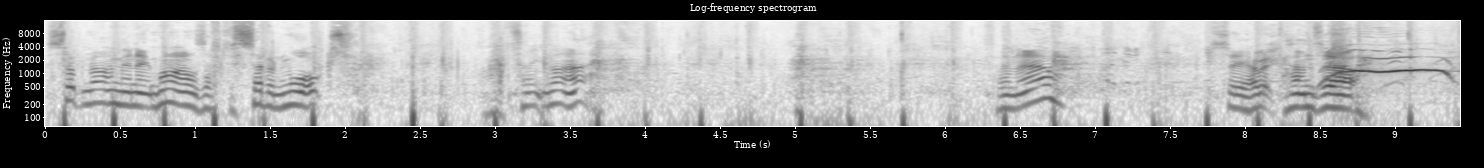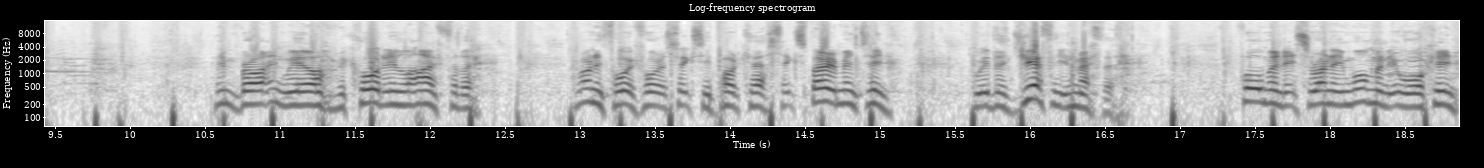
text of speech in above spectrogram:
sub nine minute miles after seven walks. I'll take that. For now, see how it pans out. In Brighton, we are recording live for the Running 44 to 60 podcast, experimenting with the Jeffing method. Four minutes running, one minute walking.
